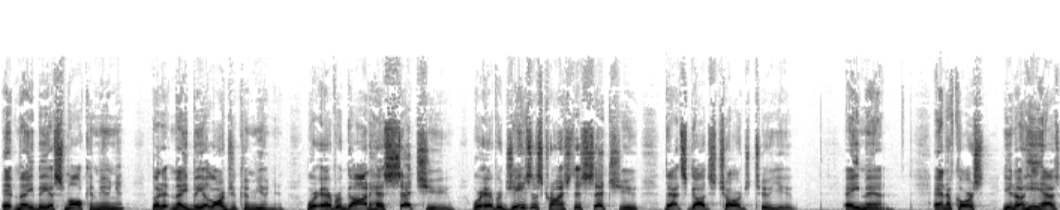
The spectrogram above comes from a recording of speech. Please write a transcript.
It may be a small communion, but it may be a larger communion. Wherever God has set you, wherever Jesus Christ has set you, that's God's charge to you. Amen. And of course, you know, he has,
